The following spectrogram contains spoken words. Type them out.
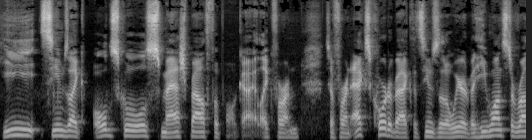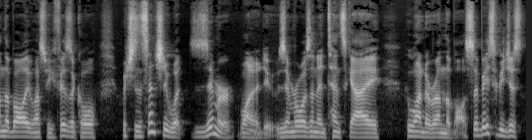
he seems like old school smash mouth football guy. Like for an so for an ex quarterback, that seems a little weird, but he wants to run the ball. He wants to be physical, which is essentially what Zimmer wanted to do. Zimmer was an intense guy who wanted to run the ball. So basically, just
